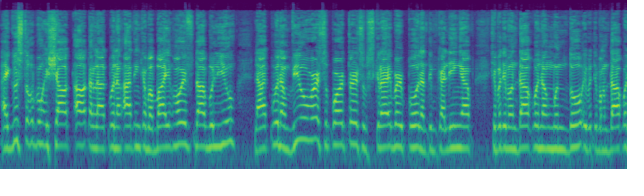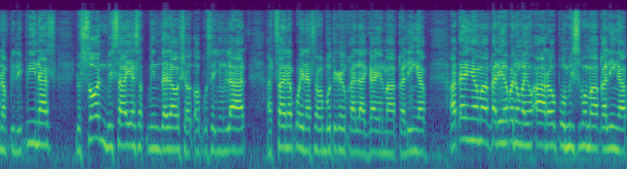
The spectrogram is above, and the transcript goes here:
ay gusto ko pong i-shout out ang lahat po ng ating kababayang OFW, lahat po ng viewer, supporter, subscriber po ng Team Kalingap, sa iba't ibang dako ng mundo, iba't ibang dako ng Pilipinas, Luzon, Visayas at Mindanao. Shout out po sa inyong lahat at sana po ay nasa mabuti kayong kalagayan mga Kalingap. At ayun nga mga Kalingap, ano ngayong araw po mismo mga Kalingap,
